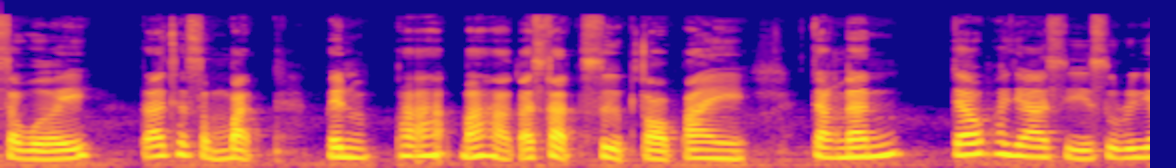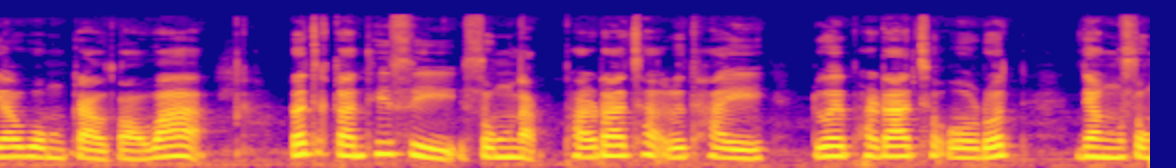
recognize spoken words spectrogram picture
เสวย ราชสมบัติ เป็นพระมหากษัตริย์สืบต่อไป จากนั้นเจ้าพญาศรีสุริยวงศ์กล่าวต่อว่า รัชกาลที่4ทรงหนักพระราชฤทัยด้วยพระราชโอรสยังทรง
